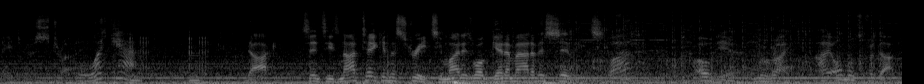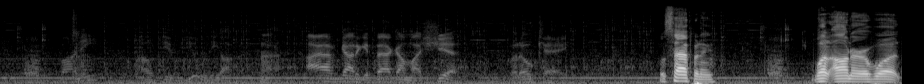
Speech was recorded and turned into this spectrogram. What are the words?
Major strides. What cat? Doc, since he's not taking the streets, you might as well get him out of his civvies. What? Oh dear, you're right. I almost forgot. Barney, I'll give you the honor. Huh. I've got to get back on my shift, but okay. What's happening? What honor of what?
